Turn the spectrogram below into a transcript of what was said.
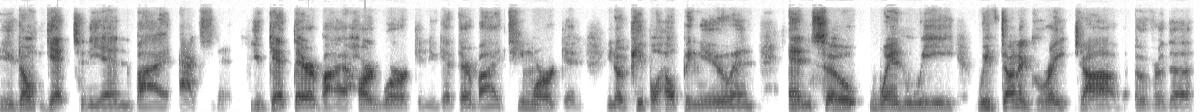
you don't get to the end by accident. You get there by hard work and you get there by teamwork and you know people helping you. And and so when we we've done a great job over the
